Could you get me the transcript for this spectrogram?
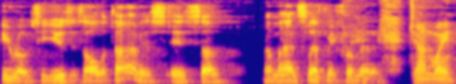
heroes he uses all the time is is uh, my mind's left me for a minute. John Wayne.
